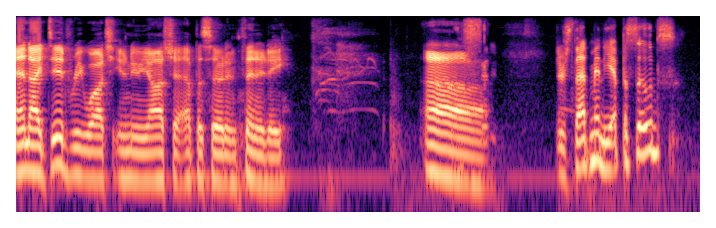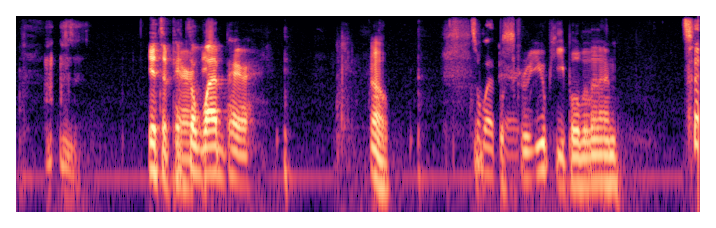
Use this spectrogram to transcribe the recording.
and I did rewatch Inuyasha episode Infinity. Uh, There's that many episodes? it's a It's a web pair. It's a web Well, screw you people then.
